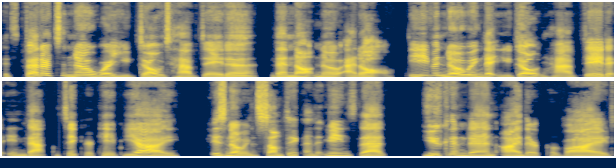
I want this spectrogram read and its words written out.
It's better to know where you don't have data than not know at all. Even knowing that you don't have data in that particular KPI is knowing something. And it means that you can then either provide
